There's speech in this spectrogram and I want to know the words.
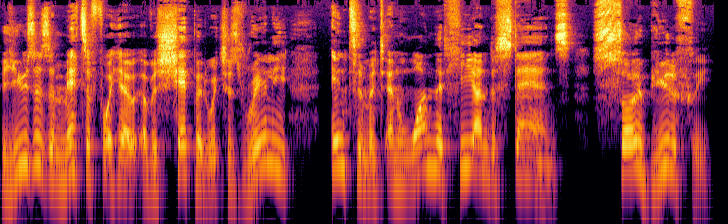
uses a metaphor here of a shepherd, which is really intimate and one that he understands so beautifully.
